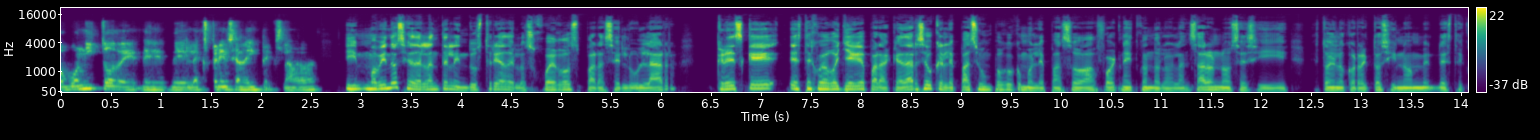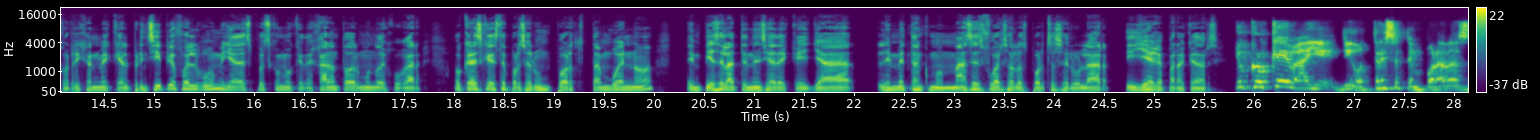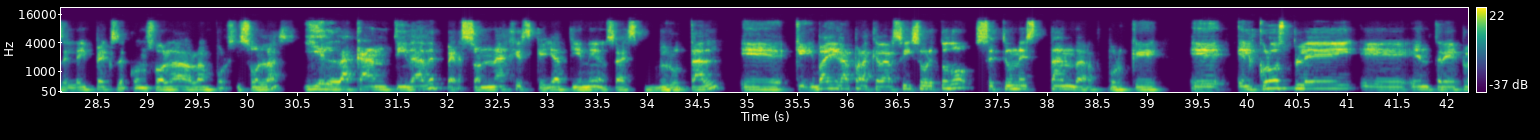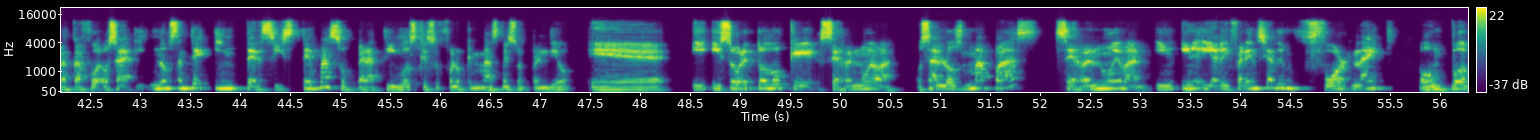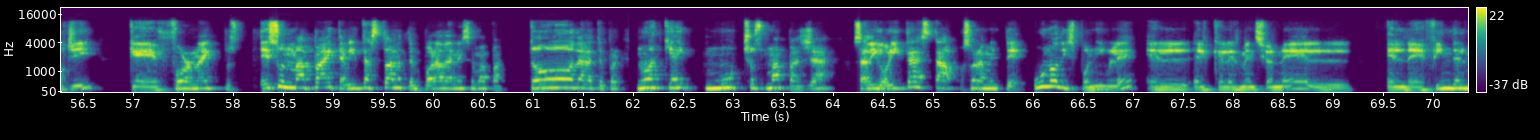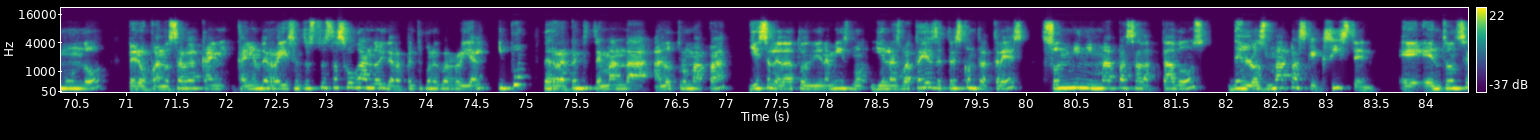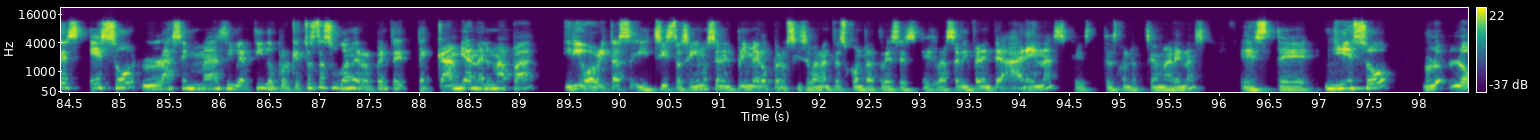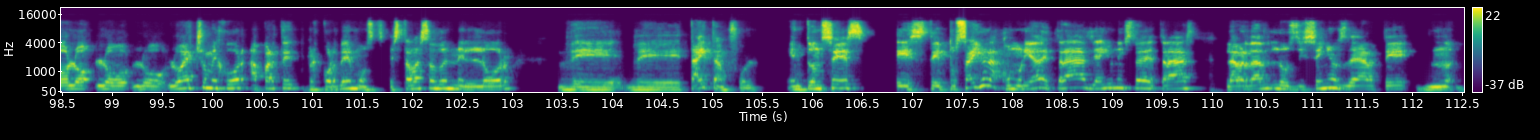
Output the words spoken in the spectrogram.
bonito de, de la experiencia de Apex, la verdad. Y moviendo hacia adelante en la industria de los juegos para celular, ¿Crees que este juego llegue para quedarse o que le pase un poco como le pasó a Fortnite cuando lo lanzaron? No sé si estoy en lo correcto, si no, este, corríjanme, que al principio fue el boom y ya después como que dejaron todo el mundo de jugar. ¿O crees que este por ser un port tan bueno empiece la tendencia de que ya le metan como más esfuerzo a los puertos celular y llegue para quedarse. Yo creo que vaya, digo, 13 temporadas del Apex de consola hablan por sí solas y en la cantidad de personajes que ya tiene, o sea, es brutal, eh, que va a llegar para quedarse y sobre todo se te un estándar porque eh, el crossplay eh, entre plataformas, o sea, no obstante, intersistemas operativos, que eso fue lo que más me sorprendió, y, y, sobre todo que se renueva. O sea, los mapas se renuevan y, a diferencia de un Fortnite o un PUBG, que Fortnite pues, es un mapa y te habitas toda la temporada en ese mapa, toda la temporada. No, aquí hay muchos mapas ya. O sea, digo, ahorita está solamente uno disponible, el, el que les mencioné, el, el de fin del mundo, pero cuando salga Cañón de Reyes, entonces tú estás jugando y de repente pones Battle Royale y pum, de repente te manda al otro mapa y eso le da todo el dinamismo. Y en las batallas de 3 contra 3 son mini mapas adaptados de los mapas que existen. Eh, entonces eso lo hace más divertido porque tú estás jugando y de repente te cambian el mapa y digo, ahorita, insisto, seguimos en el primero, pero si se van a 3 contra 3 es, va a ser diferente a Arenas, que es 3 contra se llama Arenas. Este, y eso lo, lo, lo, lo, ha hecho mejor. Aparte, recordemos, está basado en el lore de, de Titanfall. Entonces, este, pues hay una comunidad detrás y hay una historia detrás. La verdad, los diseños de arte,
